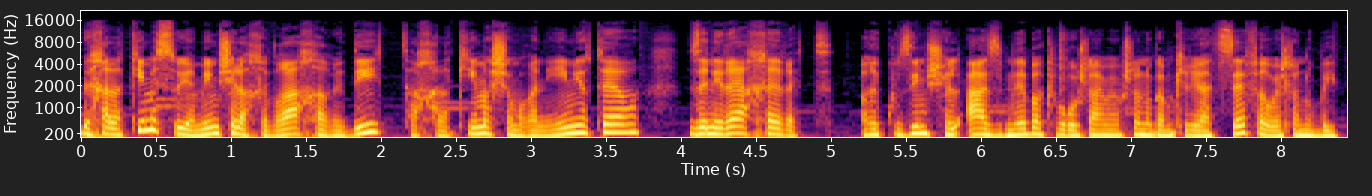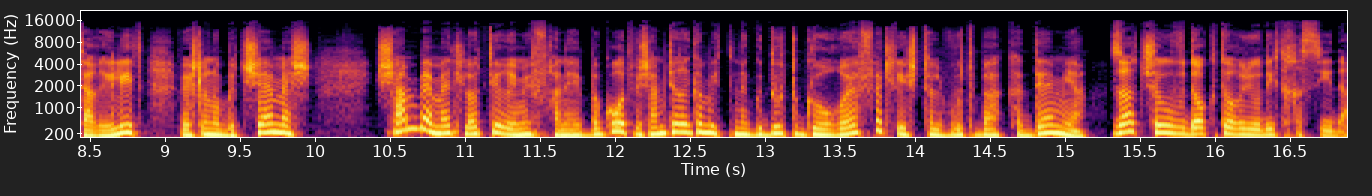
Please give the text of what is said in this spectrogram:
בחלקים מסוימים של החברה החרדית, החלקים השמרניים יותר, זה נראה אחרת. הריכוזים של אז, בני ברק וירושלים, יש לנו גם קריית ספר, ויש לנו ביתר עילית, ויש לנו בית שמש, שם באמת לא תראי מבחני בגרות, ושם תראי גם התנגדות גורפת להשתלבות באקדמיה. זאת שוב דוקטור יהודית חסידה.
